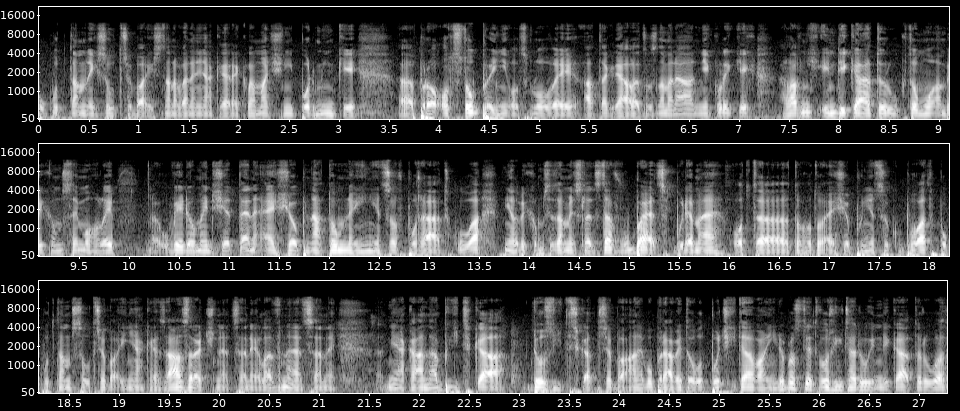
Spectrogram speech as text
pokud tam nejsou třeba i stanovené nějaké reklamační podmínky eh, pro odstoupení od smlouvy a tak dále. To znamená několik těch hlavních indikátorů k tomu, abychom si mohli eh, uvědomit, že ten e-shop na tom není něco v pořádku a měli bychom se zamyslet, zda vůbec budeme od eh, tohoto e-shopu něco kupovat, pokud tam jsou třeba i nějaké zázračné ceny, levné ceny, nějaká nabídka do zítřka třeba, anebo právě to odpočítávání. To prostě tvoří řadu indikátorů a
